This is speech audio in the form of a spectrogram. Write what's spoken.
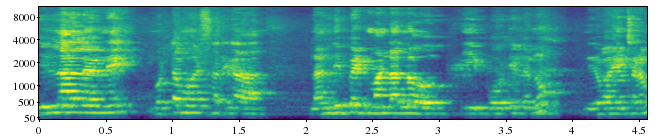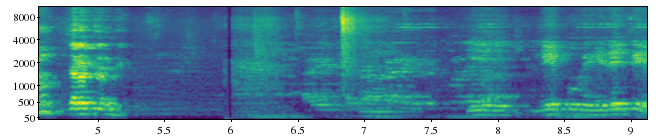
జిల్లాలోనే మొట్టమొదటిసారిగా నందిపేట మండలంలో ఈ పోటీలను నిర్వహించడం జరుగుతుంది. రేపు ఏదైతే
